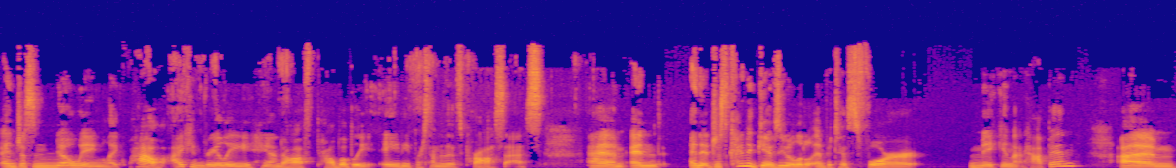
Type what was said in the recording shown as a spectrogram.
and just knowing like wow i can really hand off probably 80% of this process um, and and it just kind of gives you a little impetus for making that happen. Um,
